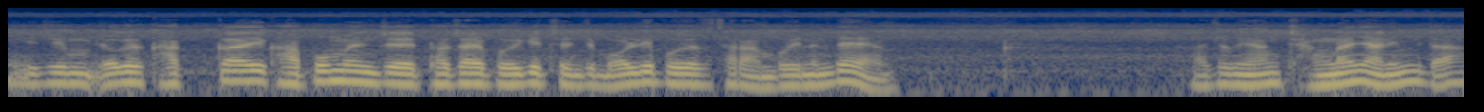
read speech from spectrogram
이게 지금 여기 가까이 가보면 이제 더 잘 보이겠죠. 이제 멀리 보여서 잘 안 보이는데, 아주 그냥 장난이 아닙니다.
